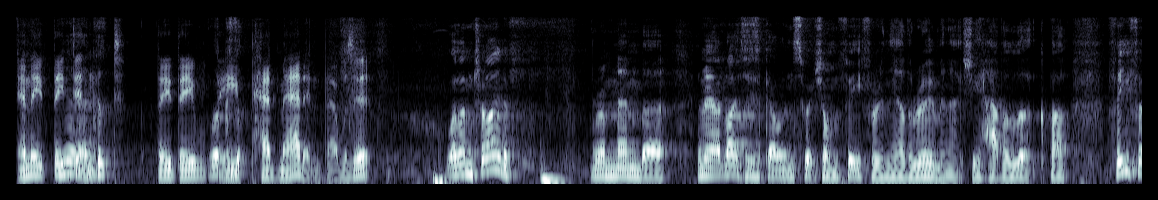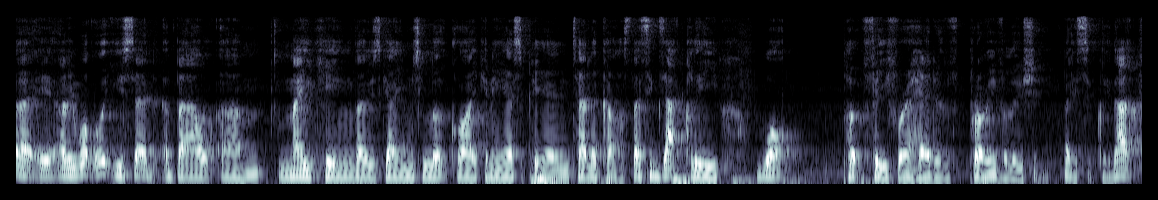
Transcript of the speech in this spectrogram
and they they yeah, didn't. They they well, they had Madden. That was it. Well, I'm trying to remember. I mean, I'd like to just go and switch on FIFA in the other room and actually have a look. But FIFA, I mean, what what you said about um, making those games look like an ESPN telecast. That's exactly what put FIFA ahead of Pro Evolution. Basically, that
